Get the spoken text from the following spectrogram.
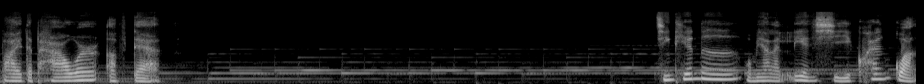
by the power of death. 今天呢，我们要来练习宽广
